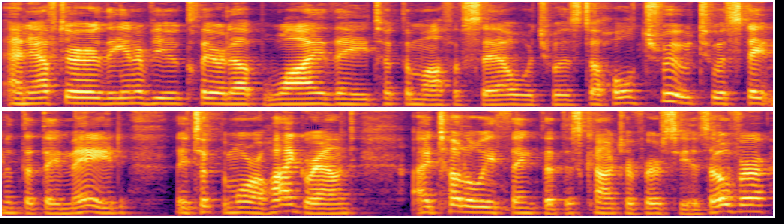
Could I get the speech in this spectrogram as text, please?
And after the interview cleared up why they took them off of sale, which was to hold true to a statement that they made, they took the moral high ground. I totally think that this controversy is over.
